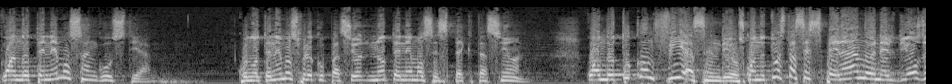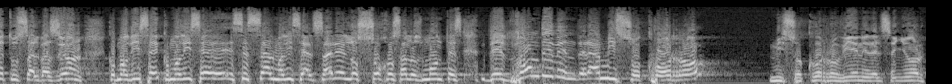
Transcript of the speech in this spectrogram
Cuando tenemos angustia, cuando tenemos preocupación, no tenemos expectación. Cuando tú confías en Dios, cuando tú estás esperando en el Dios de tu salvación, como dice, como dice ese salmo, dice, alzaré los ojos a los montes, ¿de dónde vendrá mi socorro? Mi socorro viene del Señor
